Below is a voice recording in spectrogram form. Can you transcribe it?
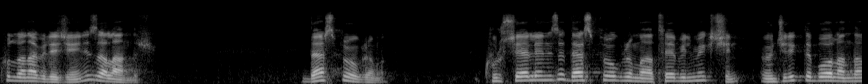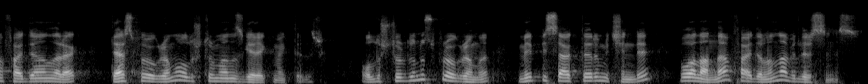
kullanabileceğiniz alandır. Ders programı Kursiyerlerinize ders programı atayabilmek için öncelikle bu alandan faydalanarak ders programı oluşturmanız gerekmektedir. Oluşturduğunuz programı MapBIS'e aktarım için de bu alandan faydalanabilirsiniz.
